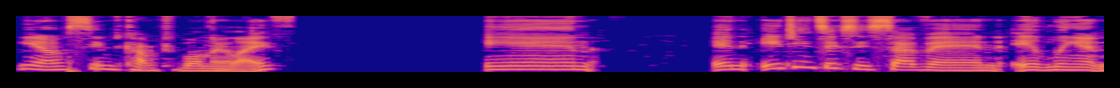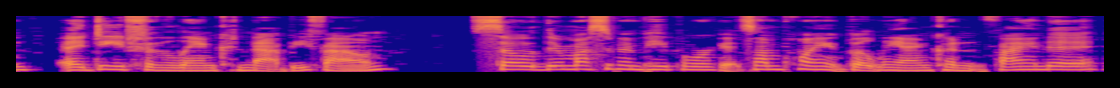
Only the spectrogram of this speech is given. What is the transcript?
you know, seemed comfortable in their life. And in 1867, a land a deed for the land could not be found. So there must have been paperwork at some point, but Leon couldn't find it.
